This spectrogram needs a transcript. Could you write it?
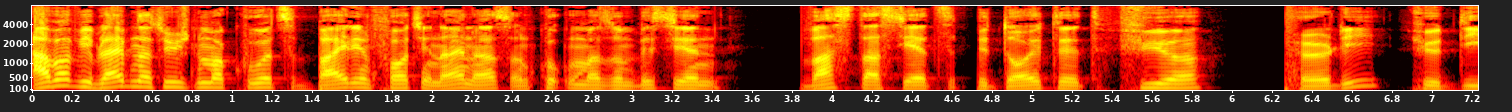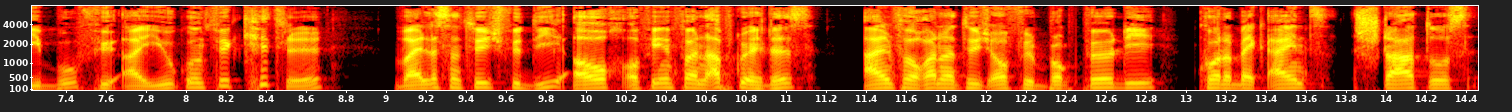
Aber wir bleiben natürlich nochmal kurz bei den 49ers und gucken mal so ein bisschen, was das jetzt bedeutet für Purdy, für Debo, für Ayuk und für Kittel, weil das natürlich für die auch auf jeden Fall ein Upgrade ist. Allen voran natürlich auch für Brock Purdy, Quarterback 1 Status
